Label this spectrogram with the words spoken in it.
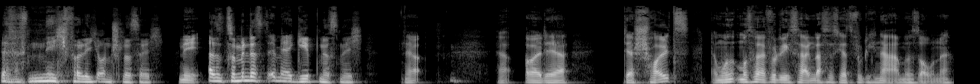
das ist nicht völlig unschlüssig. Nee, Also zumindest im Ergebnis nicht. ja. Ja, aber der, der Scholz, da muss, muss man ja wirklich sagen, das ist jetzt wirklich eine arme Sau, ne?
